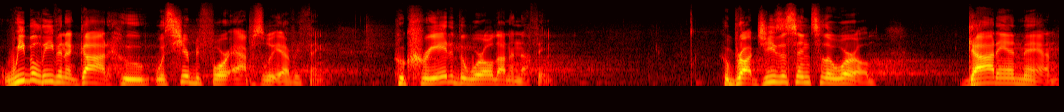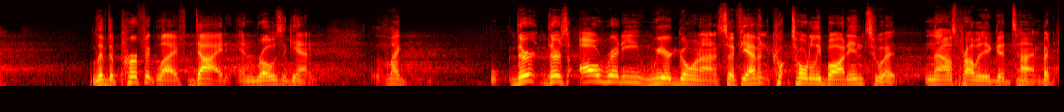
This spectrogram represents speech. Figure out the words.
We believe in a God who was here before absolutely everything, who created the world out of nothing, who brought Jesus into the world, God and man, lived a perfect life, died, and rose again. Like, there, there's already weird going on. So if you haven't co- totally bought into it, now's probably a good time. But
